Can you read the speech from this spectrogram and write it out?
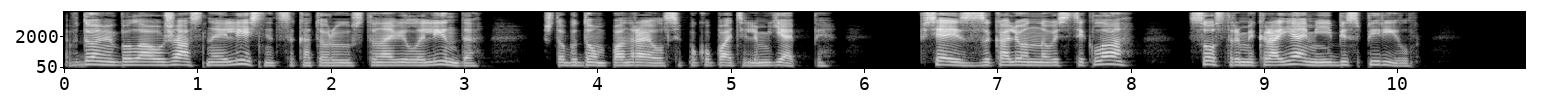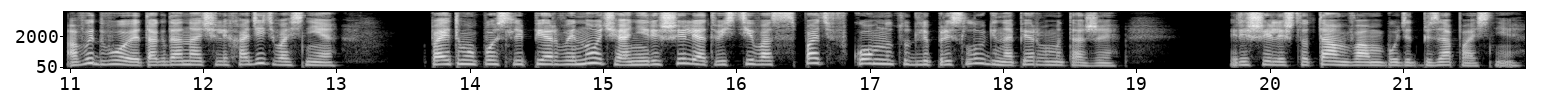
В доме была ужасная лестница, которую установила Линда, чтобы дом понравился покупателям Яппи вся из закаленного стекла, с острыми краями и без перил. А вы двое тогда начали ходить во сне, поэтому после первой ночи они решили отвезти вас спать в комнату для прислуги на первом этаже. Решили, что там вам будет безопаснее.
